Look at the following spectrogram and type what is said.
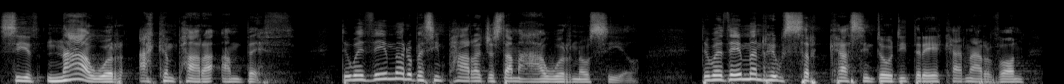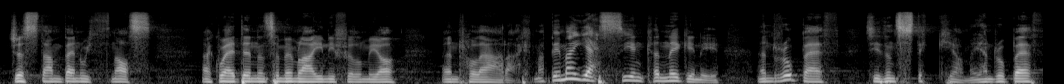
sydd nawr ac yn para am byth. Dyw e ddim yn rhywbeth sy'n para jyst am awr no sil. Dyw e ddim yn rhyw syrcas sy'n dod i dre Carnarfon jyst am benwythnos ac wedyn yn symud ymlaen i ffilmio yn rhywle arall. Mae be mae Iesu yn cynnig i ni yn rhywbeth sydd yn sticio, mae yn rhywbeth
